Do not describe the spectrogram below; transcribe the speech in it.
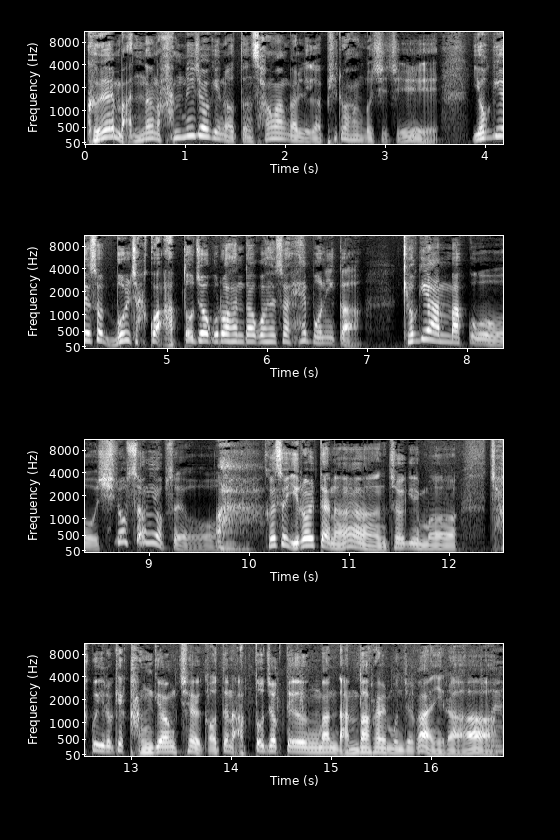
그에 맞는 합리적인 어떤 상황 관리가 필요한 것이지 여기에서 뭘 자꾸 압도적으로 한다고 해서 해 보니까 격이 안 맞고 실효성이 없어요. 아. 그래서 이럴 때는 저기 뭐 자꾸 이렇게 강경책 어떤 압도적 대응만 남발할 문제가 아니라 네.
